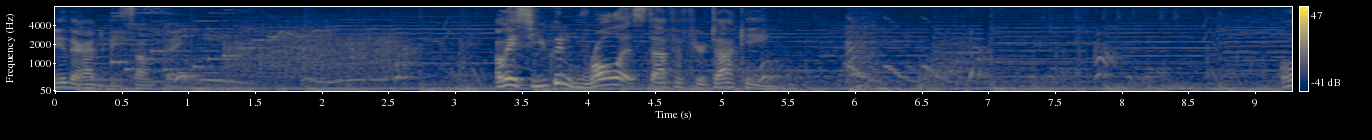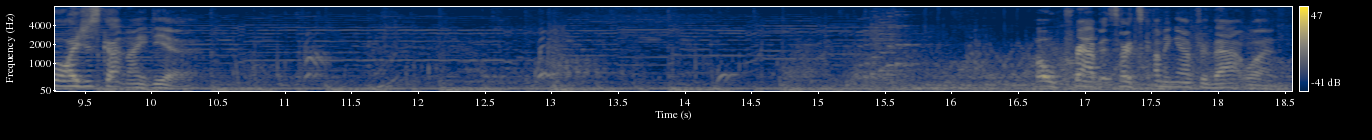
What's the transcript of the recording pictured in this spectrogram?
Knew there had to be something. Okay, so you can roll at stuff if you're ducking. Oh, I just got an idea. Oh crap, it starts coming after that one.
